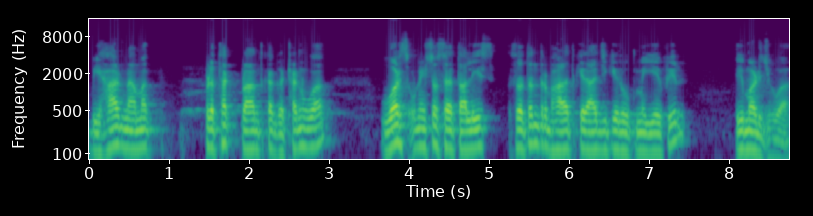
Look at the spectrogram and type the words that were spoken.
बिहार नामक पृथक प्रांत का गठन हुआ। वर्ष उन्नीस सौ सैंतालीस स्वतंत्र भारत के राज्य के रूप में ये फिर इमर्ज हुआ।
